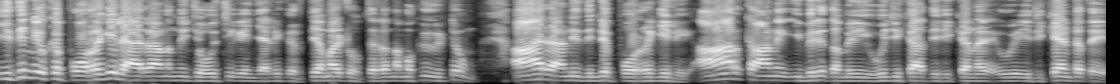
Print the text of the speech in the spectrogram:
ഇതിന്റെയൊക്കെ പുറകിൽ ആരാണെന്ന് ചോദിച്ചു കഴിഞ്ഞാൽ കൃത്യമായിട്ട് ഉത്തരം നമുക്ക് കിട്ടും. ആരാണ് ഇതിന്റെ പുറകിൽ ആർക്കാണ് ഇവർ തമ്മിൽ യോജിക്കാതിരിക്കണ ഇരിക്കേണ്ടത്?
